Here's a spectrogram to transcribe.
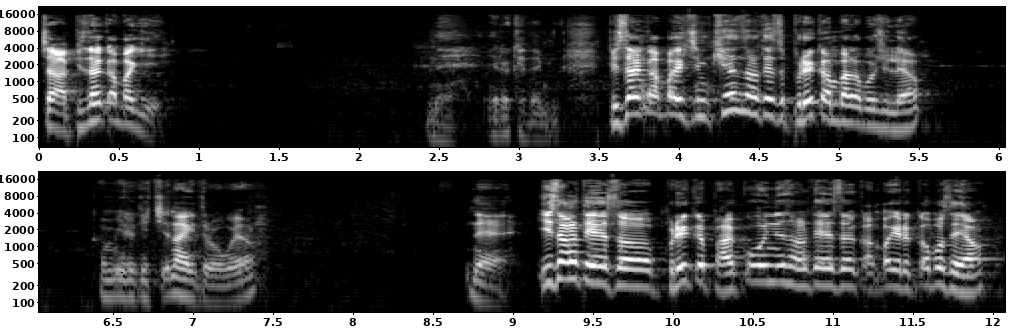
자, 비상 깜빡이. 네, 이렇게 됩니다. 비상 깜빡이 지금 켠 상태에서 브레이크 한번 밟아보실래요? 그럼 이렇게 진하게 들어오고요. 네, 이 상태에서 브레이크를 밟고 있는 상태에서 깜빡이를 꺼보세요.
